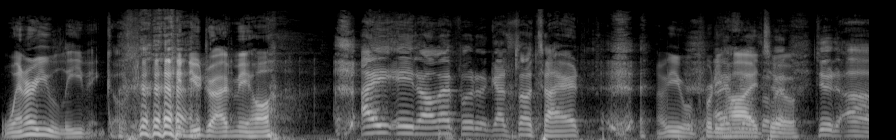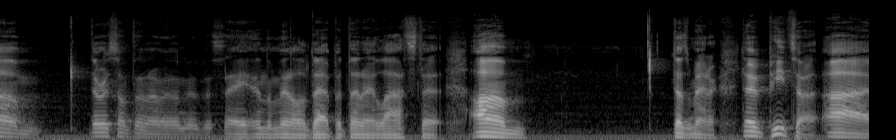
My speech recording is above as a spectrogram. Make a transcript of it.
when are you leaving, Cody? Can you drive me home? I ate all that food and got so tired. Oh, you were pretty I high so too. bad. dude. Um, there was something I wanted to say in the middle of that, but then I lost it. Um, doesn't matter. The pizza. Uh,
